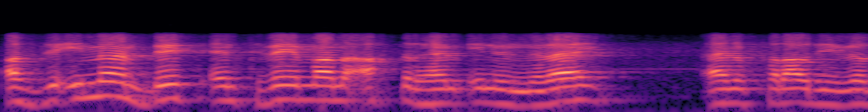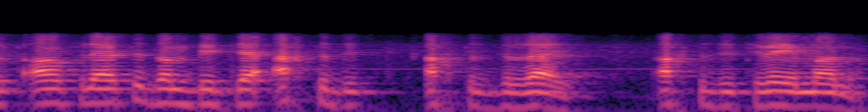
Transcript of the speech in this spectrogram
Als de imam bidt en twee mannen achter hem in een rij en een vrouw die wil aansluiten, dan bidt zij achter de, achter de rij, achter de twee mannen.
